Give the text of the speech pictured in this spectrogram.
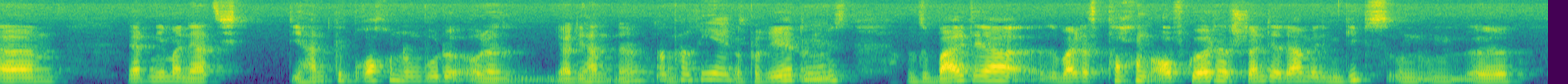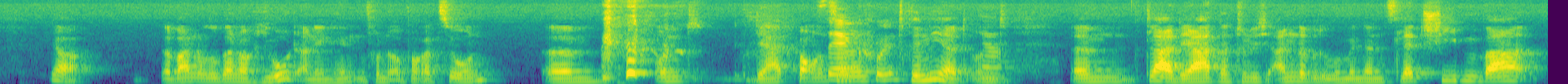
Ähm, wir hatten jemanden, der hat sich die Hand gebrochen und wurde, oder ja, die Hand, ne? Operiert. Operiert mhm. und, und sobald er, sobald das Pochen aufgehört hat, stand er da mit dem Gips und, und äh, ja, da war sogar noch Jod an den Händen von der Operation. Ähm, und der hat bei uns dann cool. trainiert. Und ja. ähm, klar, der hat natürlich andere Übungen. Wenn dann Sled schieben war,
